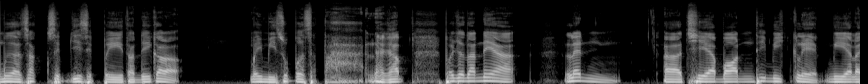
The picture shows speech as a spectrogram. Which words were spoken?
เมื่อสัก 10-20 ปี ตอนนี้ก็ไม่มีซูเปอร์สตาร์นะครับ เพราะฉะนั้นเนี่ยเล่นเชียร์บอลที่มีเกรดมีอะไร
